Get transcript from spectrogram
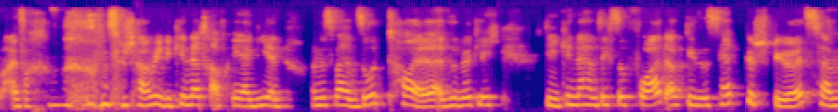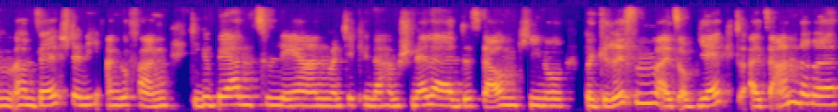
einfach um zu schauen, wie die Kinder darauf reagieren. Und es war so toll. Also wirklich, die Kinder haben sich sofort auf dieses Set gestürzt, haben, haben selbstständig angefangen, die Gebärden zu lernen. Manche Kinder haben schneller das Daumenkino begriffen als Objekt als andere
